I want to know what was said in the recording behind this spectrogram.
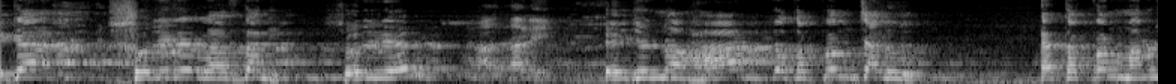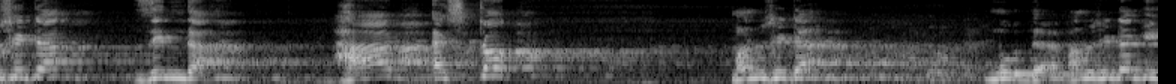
এটা শরীরের রাজধানী। শরীরের? এই জন্য হাড় যতক্ষণ চালু এতক্ষণ মানুষ এটা জিন্দা। Heart stroke. মানুষ এটা মুর্দা। মানুষ এটা কি?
